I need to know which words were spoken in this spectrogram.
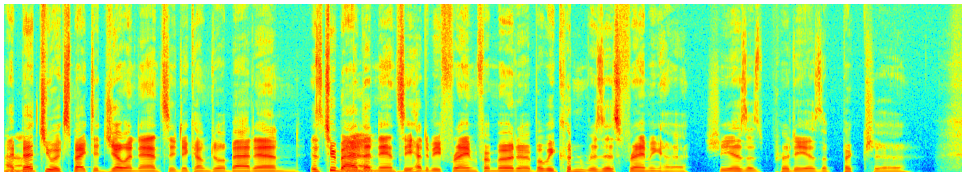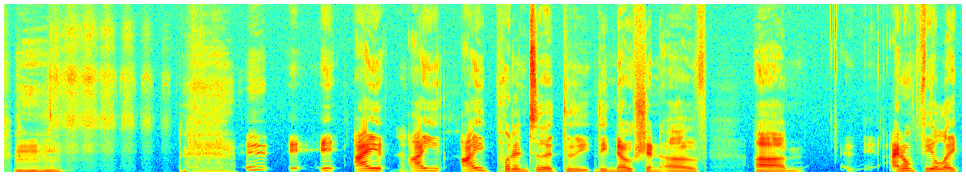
I bet you expected Joe and Nancy to come to a bad end. It's too bad Yeah. that Nancy had to be framed for murder, but we couldn't resist framing her. She is as pretty as a picture. Mm-hmm. it, it, it, I I I put into it the the notion of um I don't feel like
